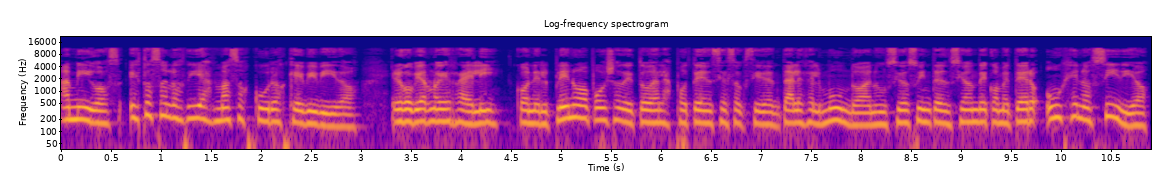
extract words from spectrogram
Amigos, estos son los días más oscuros que he vivido. El gobierno israelí, con el pleno apoyo de todas las potencias occidentales del mundo, anunció su intención de cometer un genocidio,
